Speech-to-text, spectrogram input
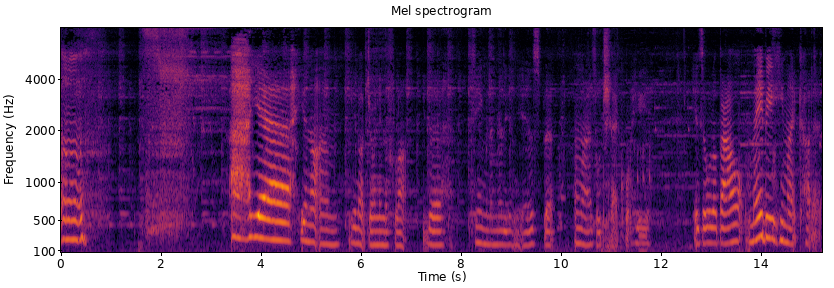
Uh, ah, yeah, you're not um, you're not joining the flat, the team in a million years, but I might as well check what he is all about. Maybe he might cut it.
